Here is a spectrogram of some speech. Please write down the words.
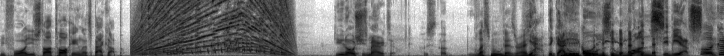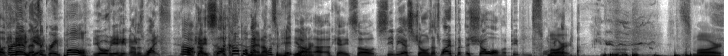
Before you start talking, let's back up. Do you know who she's married to? Uh, Les Moonves, right? Yeah, the guy Big who one. owns, who runs CBS. Well, good for him. That's a great pull. You're over here hitting on his wife. No, okay, uh, so that's a compliment. I wasn't hitting you know, on her. uh, okay, so CBS Jones. That's why I put the show over. People Smart. Smart.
